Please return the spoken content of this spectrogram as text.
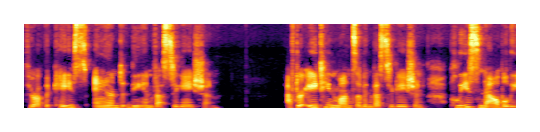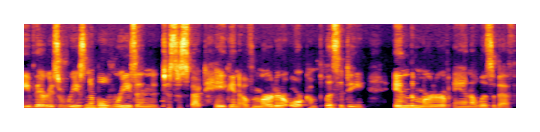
throughout the case and the investigation. After 18 months of investigation, police now believe there is reasonable reason to suspect Hagen of murder or complicity in the murder of Anne Elizabeth.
